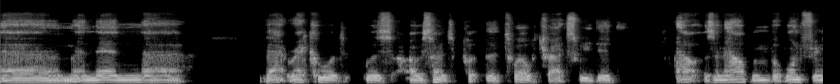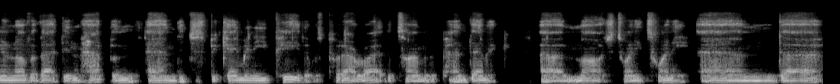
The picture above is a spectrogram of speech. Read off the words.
um, and then. Uh, that record was I was hoping to put the 12 tracks we did out as an album, but one thing or another that didn't happen, and it just became an EP that was put out right at the time of the pandemic, uh, March 2020. And uh,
